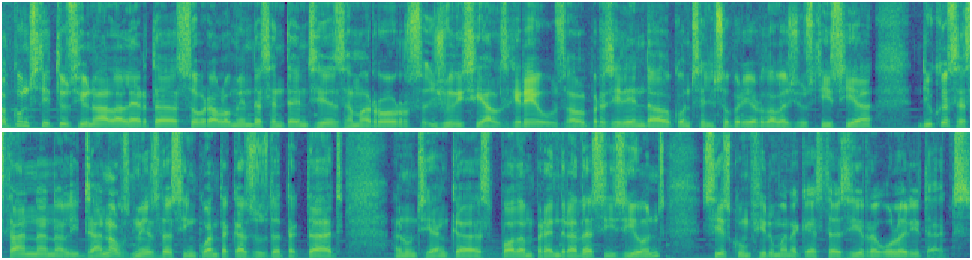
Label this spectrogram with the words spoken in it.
El Constitucional alerta sobre l'augment de sentències amb errors judicials greus. El president del Consell Superior de la Justícia diu que s'estan analitzant els més de 50 casos detectats, anunciant que es poden prendre decisions si es confirmen aquestes irregularitats.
